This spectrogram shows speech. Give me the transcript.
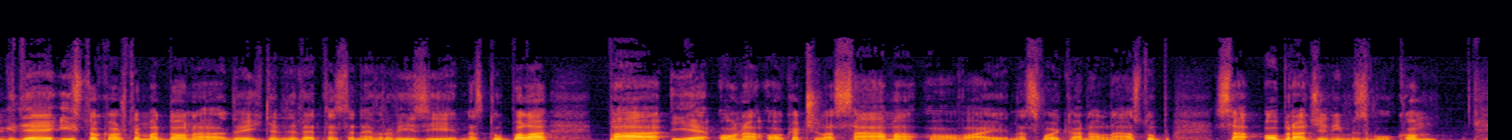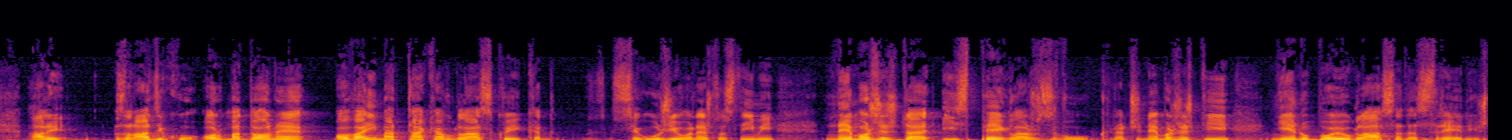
gde isto kao što je Madonna 2019. na Euroviziji nastupala, pa je ona okačila sama ovaj na svoj kanal nastup sa obrađenim zvukom. Ali za razliku od Madone, ova ima takav glas koji kad se uživo nešto snimi, ne možeš da ispeglaš zvuk. Znači, ne možeš ti njenu boju glasa da središ.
